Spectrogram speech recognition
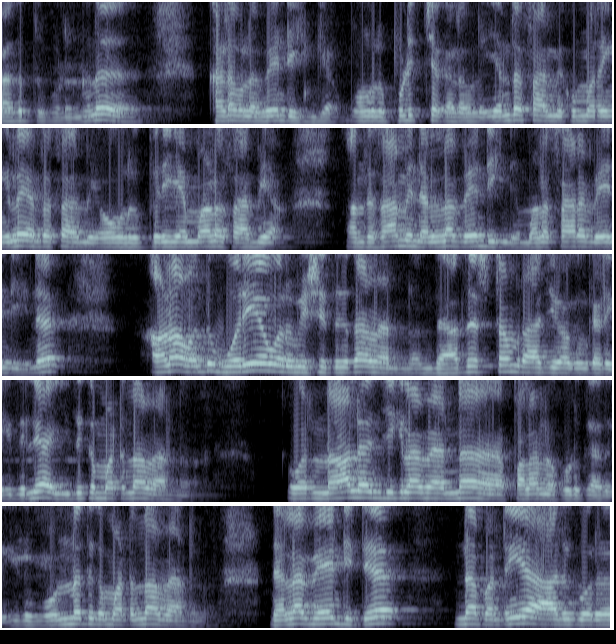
வகுத்து கொடுங்கன்னு கடவுளை வேண்டிக்கிங்க. உங்களுக்கு பிடிச்ச கடவுள். எந்த சாமி கும்பிட்றீங்களோ எந்த சாமி உங்களுக்கு பிரியமான சாமியா அந்த சாமி நல்லா வேண்டிக்கிங்க. மனசார வேண்டிக்கின்னு. ஆனால் வந்து ஒரே ஒரு விஷயத்துக்கு தான் வேணும் இந்த அதிர்ஷ்டம் ராஜயோகம் கிடைக்குது இல்லையா? இதுக்கு மட்டும்தான் வேணும் ஒரு நாலு அஞ்சுக்கெலாம் வேணா பலனை கொடுக்காது. இது ஒன்றுத்துக்கு மட்டும்தான் வேண்டணும். நல்லா வேண்டிட்டு என்ன பண்ணுறீங்க அதுக்கு ஒரு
